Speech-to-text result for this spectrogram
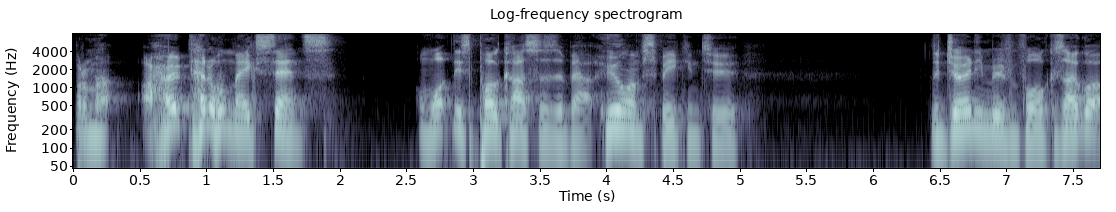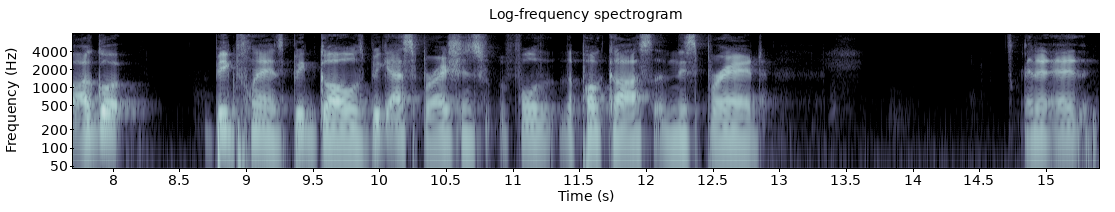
But I'm, I hope that all makes sense on what this podcast is about, who I'm speaking to, the journey moving forward. Because I got I got big plans, big goals, big aspirations for the podcast and this brand. And it, it,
